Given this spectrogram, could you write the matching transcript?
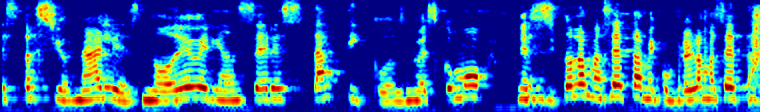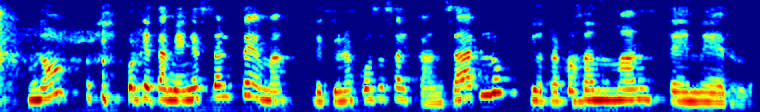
estacionales, no deberían ser estáticos, no es como necesito la maceta, me compré la maceta. No, porque también está el tema de que una cosa es alcanzarlo y otra cosa es mantenerlo.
